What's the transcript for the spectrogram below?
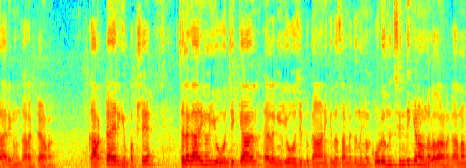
കാര്യങ്ങളും കറക്റ്റാണ് കറക്റ്റായിരിക്കും പക്ഷേ ചില കാര്യങ്ങൾ യോജിക്കാൻ അല്ലെങ്കിൽ യോജിപ്പ് കാണിക്കുന്ന സമയത്ത് നിങ്ങൾ കൂടി ഒന്ന് ചിന്തിക്കണം എന്നുള്ളതാണ്. കാരണം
